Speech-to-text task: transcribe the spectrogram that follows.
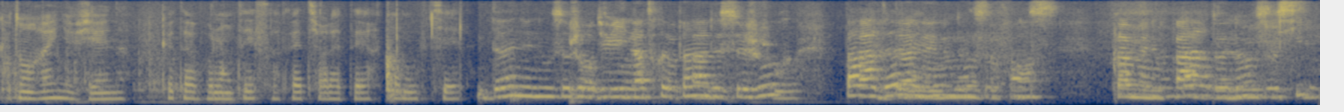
que ton règne vienne, que ta volonté soit faite sur la terre comme au ciel. Donne-nous aujourd'hui notre pain de ce jour. Pardonne-nous nos offenses, comme nous pardonnons aussi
